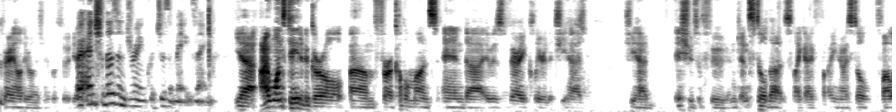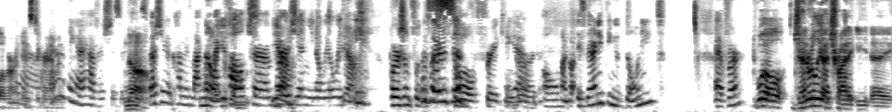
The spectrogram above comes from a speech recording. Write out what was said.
very healthy relationship with food. Yeah. And she doesn't drink, which is amazing. Yeah, I once dated a girl um, for a couple months, and uh, it was very clear that she had she had issues with food, and, and still does. Like I, you know, I still follow her on Yeah, I Instagram. don't And, think I have issues with No. it, especially coming back No, on my you don't. culture. I'm Yeah. Persian, you know, we always Yeah. eat. Persian food is Persian. so freaking Yeah. good. Oh my god! Is there anything you don't eat ever? well, generally, I try to eat a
